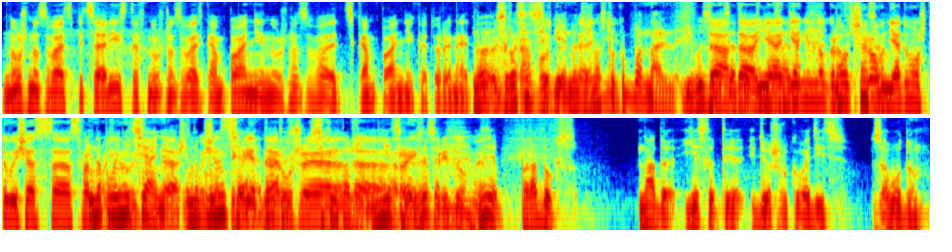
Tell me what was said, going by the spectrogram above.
нужно звать специалистов, нужно звать компании, нужно звать компании, которые на этом Ну, согласитесь, Сергей, но это же настолько банально. И вы знаете, да, да, я, я, я немного но разочарован. Вот, я думал, что вы сейчас а, сформулируете... Инопланетяне. Да, что инопланетяне, мы сейчас секретное да, оружие, секретное оружие. Да, Нет, Рейха знаете, придумаем. Знаете, парадокс. Надо, если ты идешь руководить заводом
